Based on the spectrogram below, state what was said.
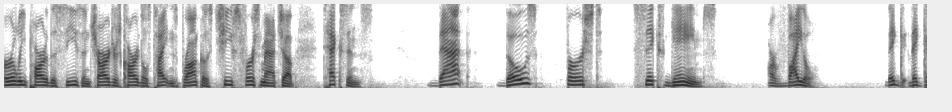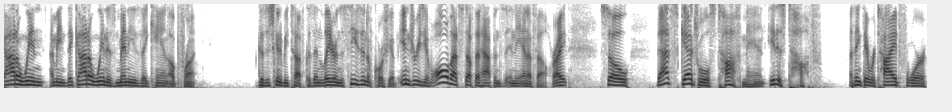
early part of the season Chargers, Cardinals, Titans, Broncos, Chiefs first matchup, Texans that those first 6 games are vital. They they got to win. I mean, they got to win as many as they can up front because it's going to be tough. Because then later in the season, of course, you have injuries, you have all that stuff that happens in the NFL, right? So that schedule's tough, man. It is tough. I think they were tied for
